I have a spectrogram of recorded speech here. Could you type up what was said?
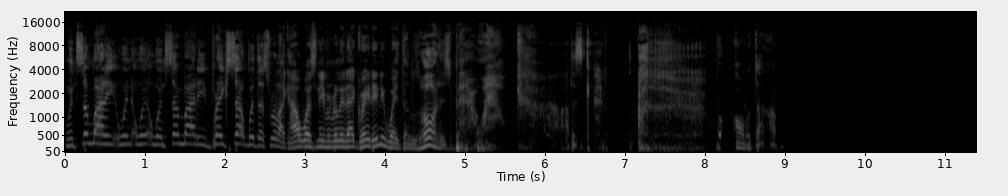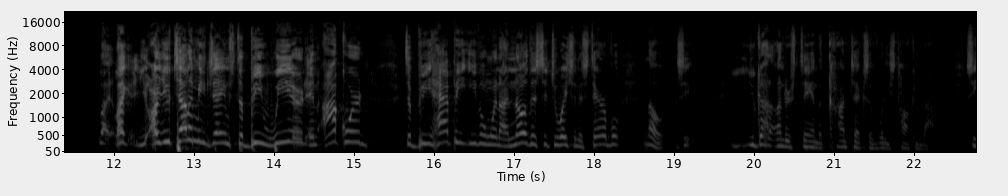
when somebody when, when, when somebody breaks up with us, we're like, I wasn't even really that great anyway. The Lord is better. Wow, God is good all the time. Like, like, are you telling me, James, to be weird and awkward, to be happy even when I know this situation is terrible? No. See, you got to understand the context of what he's talking about. See,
